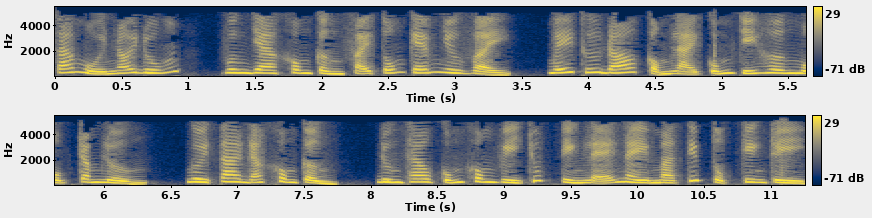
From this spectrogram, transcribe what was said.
xá muội nói đúng, vương gia không cần phải tốn kém như vậy mấy thứ đó cộng lại cũng chỉ hơn 100 lượng, người ta đã không cần, đường thao cũng không vì chút tiền lẻ này mà tiếp tục kiên trì,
